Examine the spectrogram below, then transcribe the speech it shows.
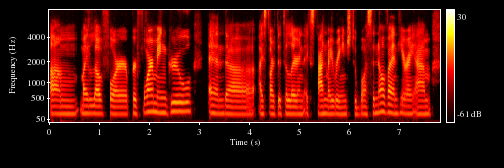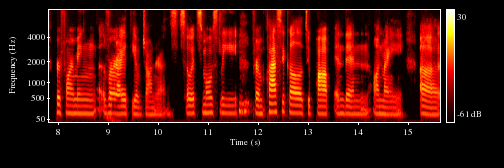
um, my love for performing grew and uh, I started to learn, expand my range to bossa nova, and here I am performing a variety of genres. So it's mostly mm-hmm. from classical to pop, and then on my uh,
